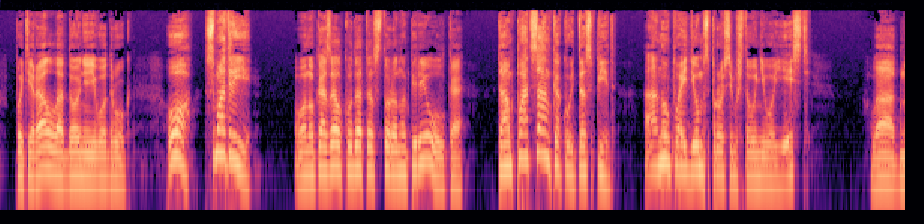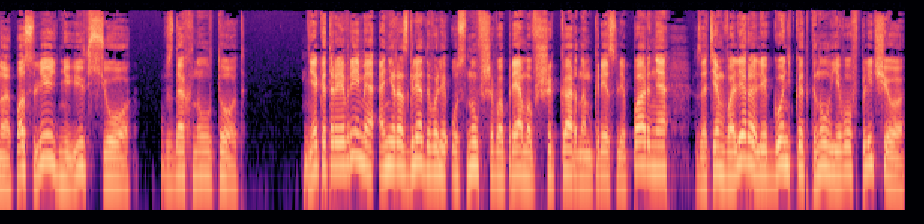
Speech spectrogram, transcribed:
— потирал ладони его друг. «О, смотри!» Он указал куда-то в сторону переулка. «Там пацан какой-то спит. А ну, пойдем спросим, что у него есть». «Ладно, последний и все», — вздохнул тот. Некоторое время они разглядывали уснувшего прямо в шикарном кресле парня, затем Валера легонько ткнул его в плечо,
